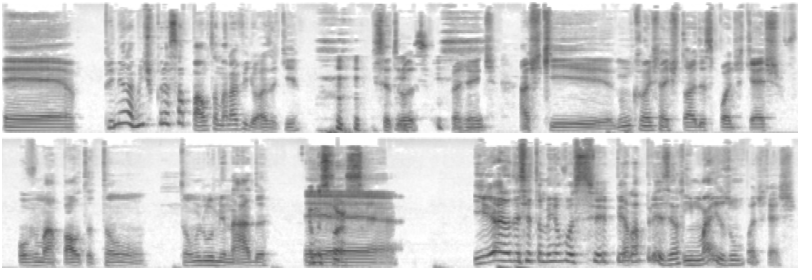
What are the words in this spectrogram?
é, primeiramente por essa pauta maravilhosa aqui que você trouxe pra gente. Acho que nunca antes na história desse podcast houve uma pauta tão, tão iluminada. Eu me esforço. É, E agradecer também a você pela presença em mais um podcast.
